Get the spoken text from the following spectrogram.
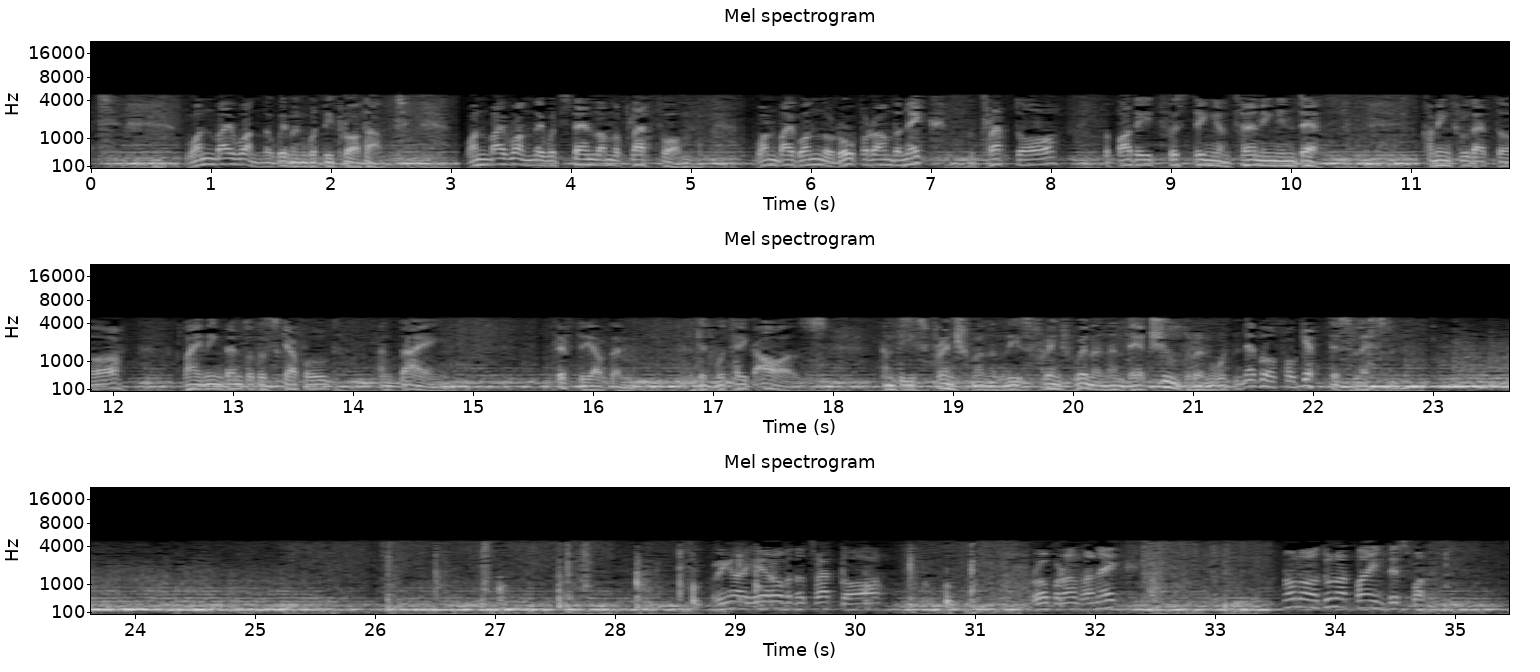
One by one, the women would be brought out. One by one, they would stand on the platform. One by one, the rope around the neck, the trap door, the body twisting and turning in death. Coming through that door, climbing then to the scaffold, and dying. Fifty of them, and it would take hours. And these Frenchmen and these French women and their children would never forget this lesson. Bring her here over the trap door. Rope around her neck. No, no, do not bind this one.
